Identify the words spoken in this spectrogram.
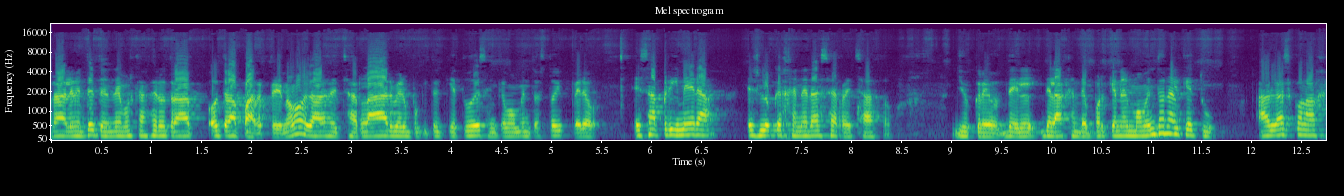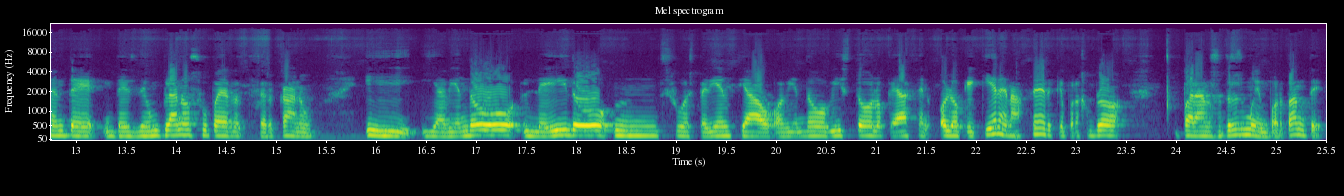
probablemente tendremos que hacer otra, otra parte, ¿no? La de charlar, ver un poquito de inquietudes, en qué momento estoy, pero esa primera es lo que genera ese rechazo, yo creo, de, la gente, porque en el momento en el que tú hablas con la gente desde un plano súper cercano y, habiendo leído mm, su experiencia o habiendo visto lo que hacen o lo que quieren hacer, que por ejemplo para nosotros es muy importante,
